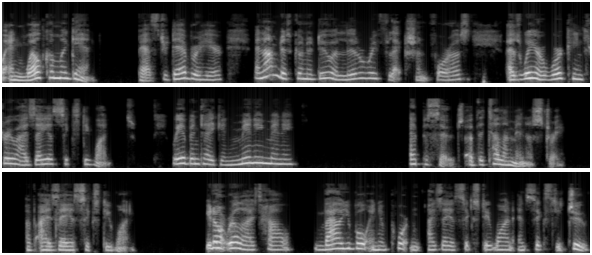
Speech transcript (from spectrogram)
and welcome again. Pastor Deborah here, and I'm just going to do a little reflection for us as we are working through Isaiah 61. We have been taking many, many episodes of the teleministry of Isaiah 61. You don't realize how valuable and important Isaiah 61 and 62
